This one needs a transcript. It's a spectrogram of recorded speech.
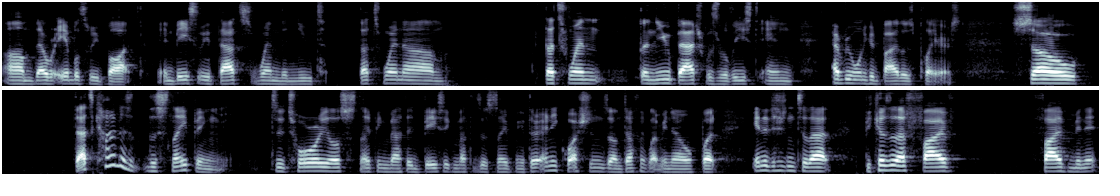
um, that were able to be bought, and basically that's when the new that's when um, that's when the new batch was released and everyone could buy those players. So that's kind of the sniping tutorial sniping method, basic methods of sniping. If there are any questions, um, definitely let me know. But in addition to that, because of that five five minute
